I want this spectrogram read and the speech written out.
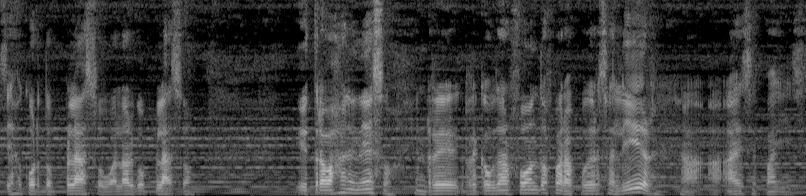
si es a corto plazo o a largo plazo, y trabajan en eso, en recaudar fondos para poder salir a, ese país.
